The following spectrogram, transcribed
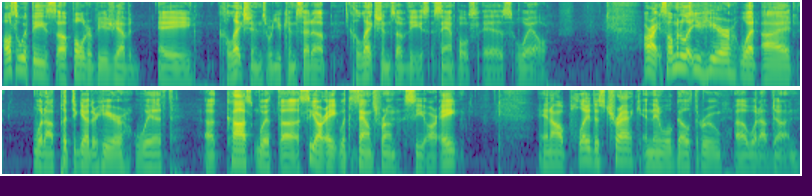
Also with these uh, folder views, you have a, a collections where you can set up collections of these samples as well. All right, so I'm going to let you hear what I what I've put together here with uh, cos with uh, CR8 with the sounds from CR8, and I'll play this track and then we'll go through uh, what I've done.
